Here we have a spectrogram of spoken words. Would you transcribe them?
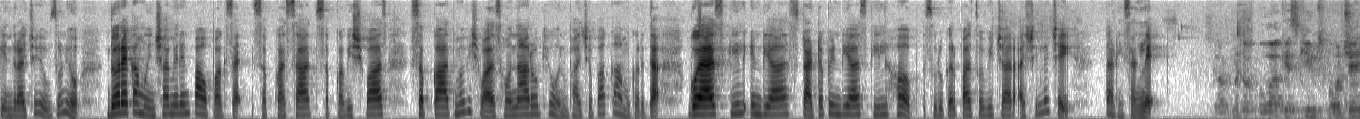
केंद्राच्यो येवजण्यो दर एका मनशा मेरेन पावपाक जाय सबका साथ सबका विश्वास सबका आत्मविश्वास हो नारो घेवन भाजपा काम करता Goa skill India startup India skill hub सुरू करपाचो विचार आशिल्ल्याचेय ताणी सांगले गव्हर्नमेंट ऑफ गोवा के स्कीम्स पहुंचे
